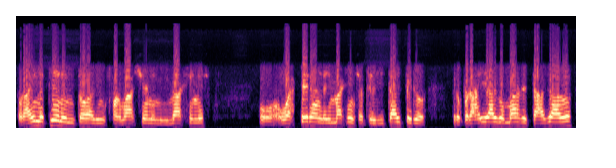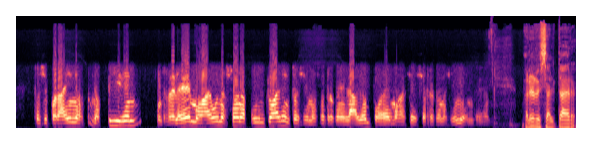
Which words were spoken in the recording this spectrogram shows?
por ahí no tienen toda la información en imágenes o, esperan la imagen satelital, pero pero por ahí algo más detallado, entonces por ahí nos, nos piden relevemos alguna zona puntual, entonces nosotros con el avión podemos hacer ese reconocimiento. Para resaltar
